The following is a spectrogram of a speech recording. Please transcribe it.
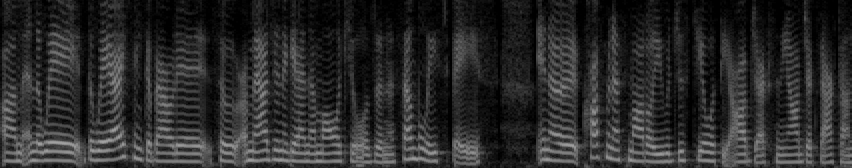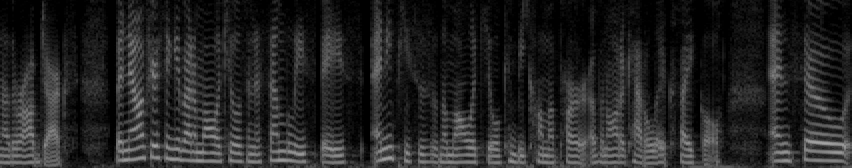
Um, and the way the way I think about it, so imagine again a molecule is an assembly space. In a Kauffman-esque model, you would just deal with the objects, and the objects act on other objects. But now, if you're thinking about a molecule as an assembly space, any pieces of the molecule can become a part of an autocatalytic cycle. And so,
